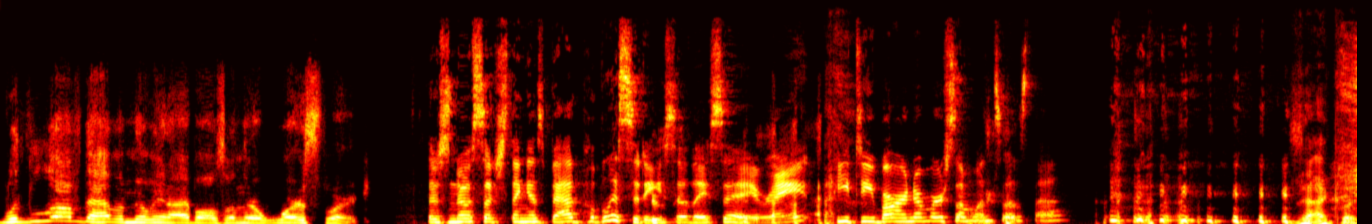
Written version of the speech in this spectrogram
would love to have a million eyeballs on their worst work. There's no such thing as bad publicity, so they say, right? P.T. Barnum or someone says that. exactly.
